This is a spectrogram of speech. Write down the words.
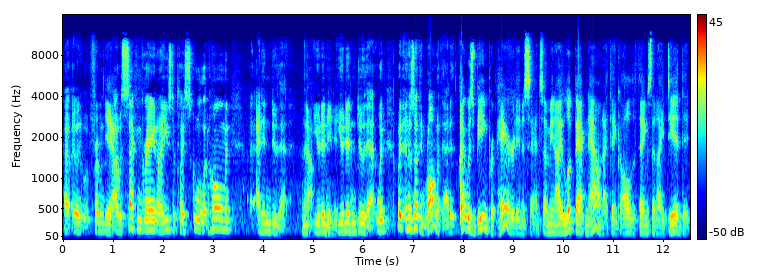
was I, from Yeah. I was second grade and I used to play school at home and I- didn't do that." No, you didn't. You didn't do that. But, and there's nothing wrong with that. It, I was being prepared in a sense. I mean, I look back now and I think all the things that I did that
